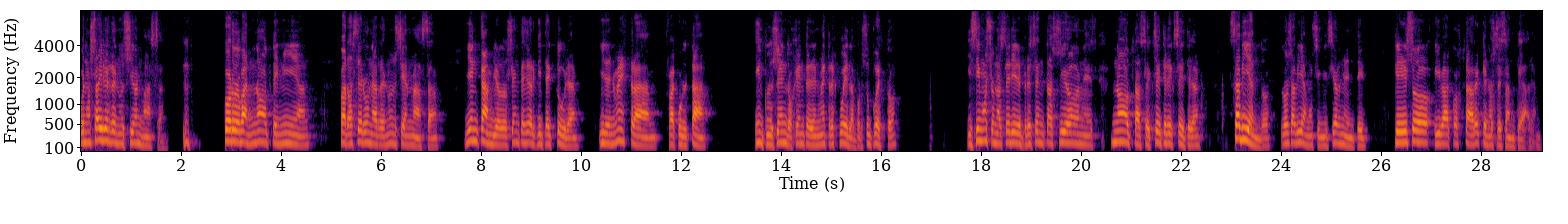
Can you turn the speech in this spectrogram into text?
Buenos Aires renunció en masa. Córdoba no tenía para hacer una renuncia en masa. Y en cambio, docentes de arquitectura y de nuestra facultad, incluyendo gente de nuestra escuela, por supuesto, hicimos una serie de presentaciones, notas, etcétera, etcétera, sabiendo, lo sabíamos inicialmente, que eso iba a costar que nos cesantearan.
